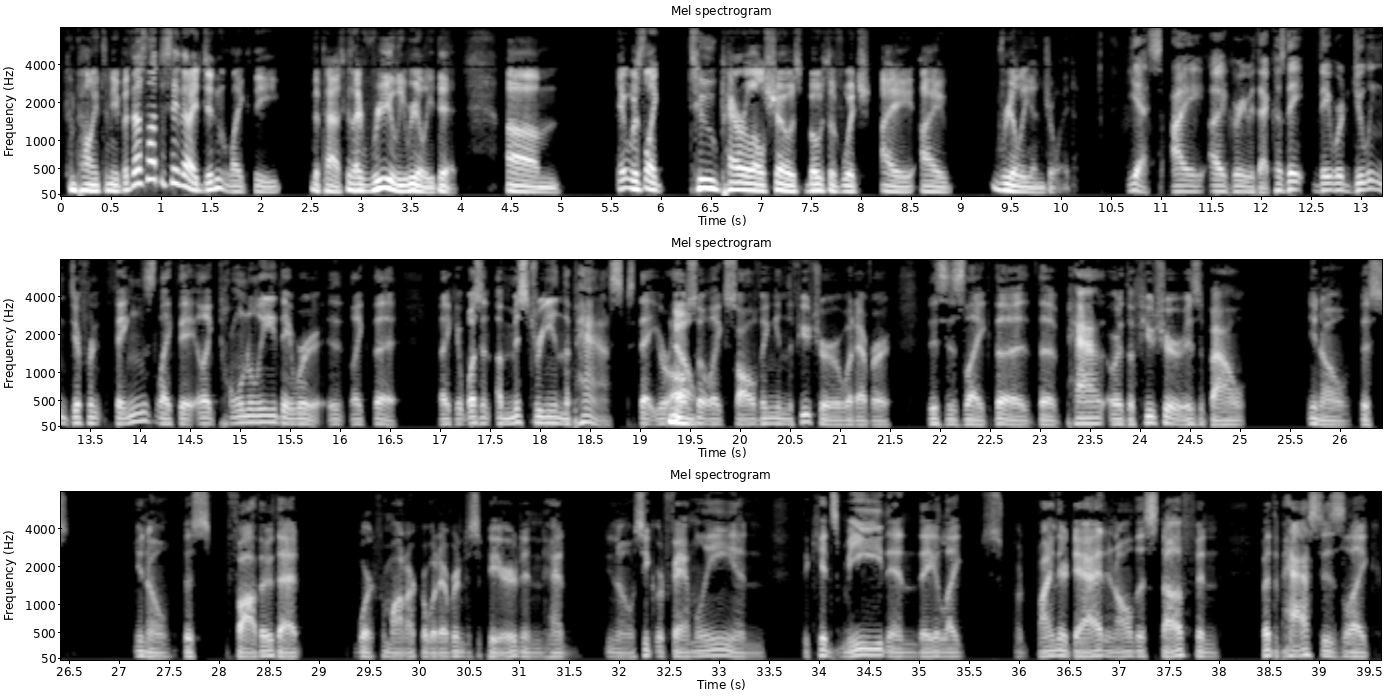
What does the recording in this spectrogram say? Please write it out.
compelling to me. But that's not to say that I didn't like the the past because I really really did. Um, it was like two parallel shows, both of which I I really enjoyed. Yes, I, I agree with that because they, they were doing different things like they like tonally they were uh, like the like it wasn't a mystery in the past that you're No. also like solving in the future or whatever. This is like the the past or the future is about you know this you know this father that worked for Monarch or whatever and disappeared and had you know secret family and the kids meet and they like find their dad and all this stuff and but the past is like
